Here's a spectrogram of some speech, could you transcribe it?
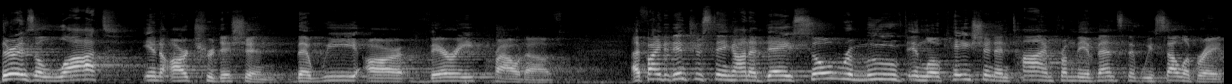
there is a lot in our tradition that we are very proud of. I find it interesting on a day so removed in location and time from the events that we celebrate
